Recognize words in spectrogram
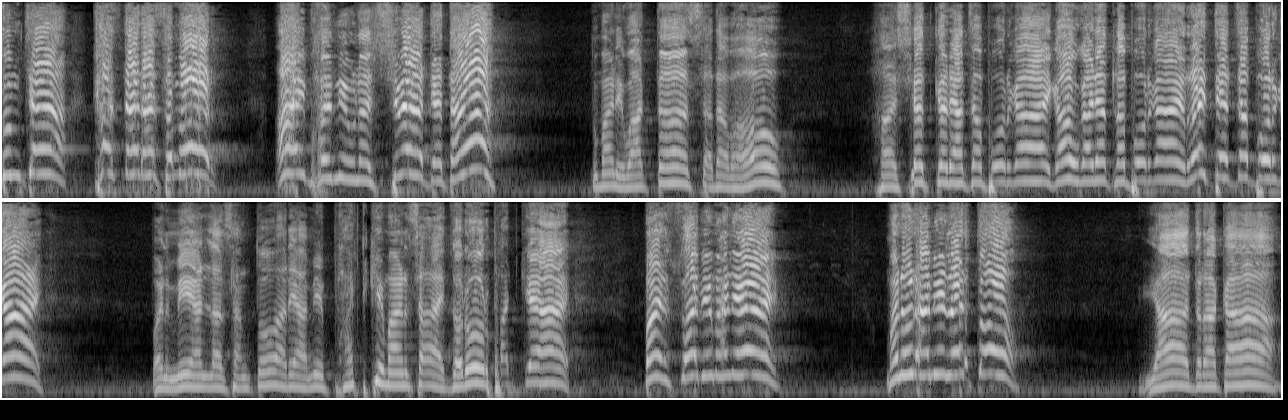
तुमच्या खासदारासमोर आई बहिणीहून शिव्या देता. तुम्हाला वाटत सदाभाऊ हा शेतकऱ्याचा पोरगाय गावगाड्यातला पोरगाय रैत्याचा पोरगाय पण मी यांना सांगतो अरे आम्ही फाटकी माणसं आहे जरूर फाटके आहे. पण स्वाभिमानी आहे. म्हणून आम्ही लढतो. याद राखा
